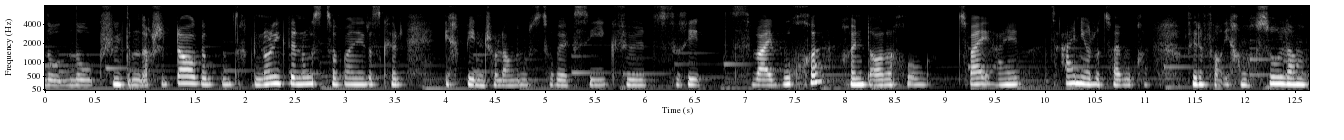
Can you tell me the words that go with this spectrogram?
noch, noch gefühlt am nächsten Tag und ich bin noch nicht dann ausgezogen, wenn ihr das gehört. Ich bin schon lange ausgezogen gefühlt seit zwei Wochen könnte ankommen. Zwei, ein, eine oder zwei Wochen. Auf jeden Fall, ich habe mich so lange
